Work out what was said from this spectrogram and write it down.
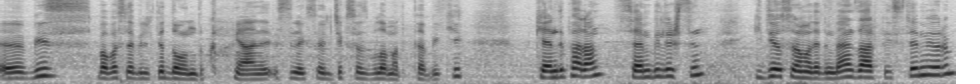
Ee, biz babasıyla birlikte donduk. Yani üstüne söyleyecek söz bulamadık tabii ki. Kendi paran, sen bilirsin. Gidiyorsun ama dedim ben zarfı istemiyorum.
